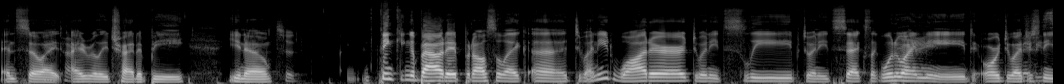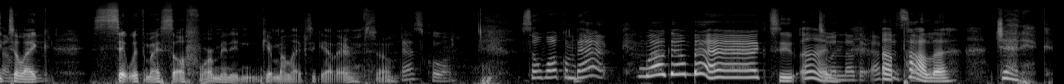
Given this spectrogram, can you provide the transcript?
and so I I really try to be, you know, To- thinking about it, but also like, uh, do I need water? Do I need sleep? Do I need sex? Like, what do I need? Or do I just Maybe need to like sit with myself for a minute and get my life together? So, That's cool. So welcome back. welcome back to, another episode. Unapologetic.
